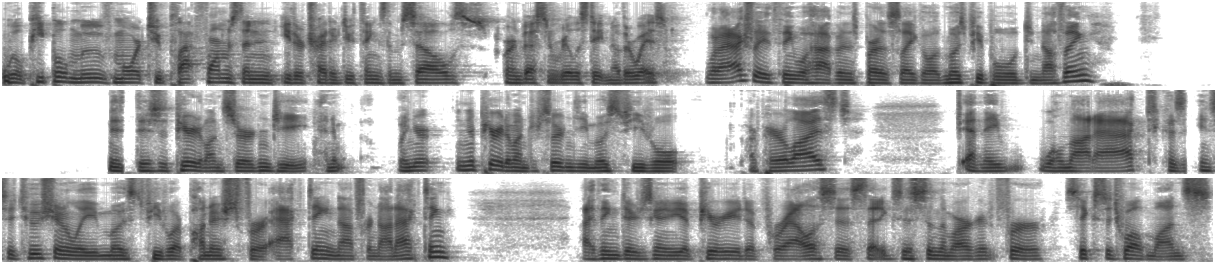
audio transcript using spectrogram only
Will people move more to platforms than either try to do things themselves or invest in real estate in other ways? What I actually think will happen as part of the cycle, is most people will do nothing. There's a period of uncertainty. And when you're in a period of uncertainty, most people are paralyzed and they will not act because institutionally, most people are punished for acting, not for not acting. I think there's going to be a period of paralysis that exists in the market for six to 12 months.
